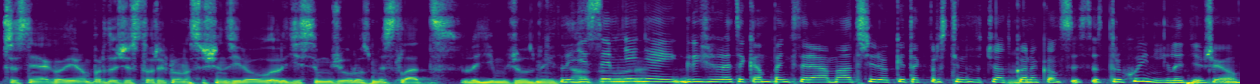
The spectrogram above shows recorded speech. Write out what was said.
Přesně jako, jenom protože jsi to řekl na Session Zero, lidi si můžou rozmyslet, lidi můžou změnit Lidi názor. se měnějí, když hrajete kampaň, která má tři roky, tak prostě na začátku a na konci jste trochu jiný lidi, že jo?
